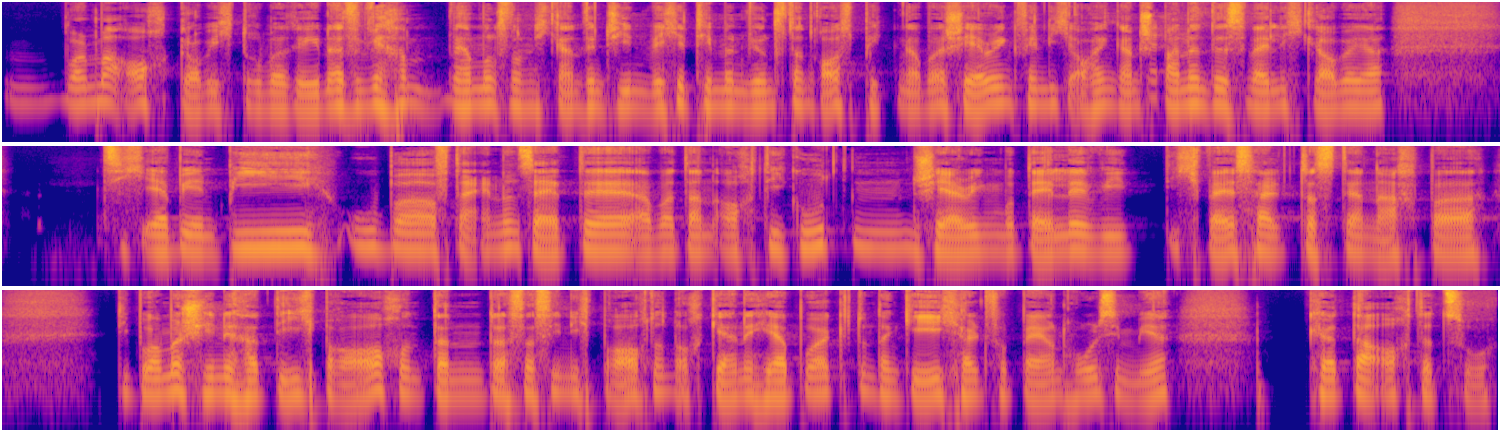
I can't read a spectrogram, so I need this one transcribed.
wollen wir auch, glaube ich, drüber reden. Also wir haben, wir haben uns noch nicht ganz entschieden, welche Themen wir uns dann rauspicken. Aber Sharing finde ich auch ein ganz spannendes, weil ich glaube ja, sich Airbnb, Uber auf der einen Seite, aber dann auch die guten Sharing-Modelle, wie ich weiß halt, dass der Nachbar die Bohrmaschine hat, die ich brauche und dann, dass er sie nicht braucht und auch gerne herborgt und dann gehe ich halt vorbei und hole sie mir, gehört da auch dazu.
